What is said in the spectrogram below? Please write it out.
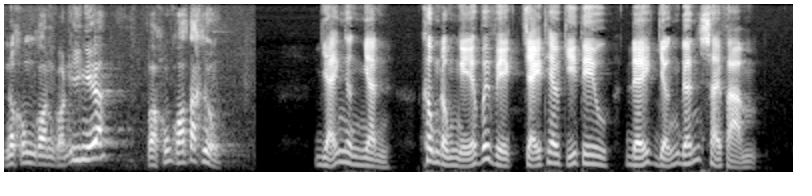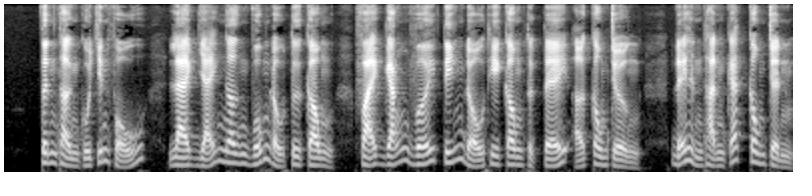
nó không còn còn ý nghĩa và không có tác dụng. Giải ngân nhanh không đồng nghĩa với việc chạy theo chỉ tiêu để dẫn đến sai phạm. Tinh thần của chính phủ là giải ngân vốn đầu tư công phải gắn với tiến độ thi công thực tế ở công trường để hình thành các công trình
